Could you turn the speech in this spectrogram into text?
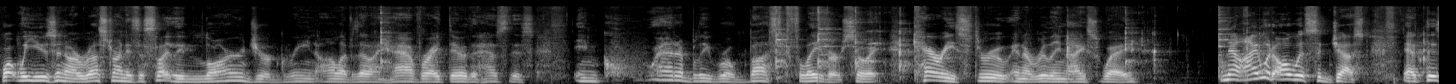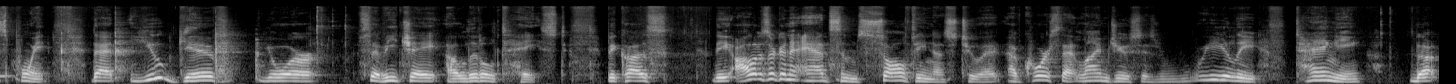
What we use in our restaurant is a slightly larger green olive that I have right there that has this incredibly robust flavor. So it carries through in a really nice way. Now, I would always suggest at this point that you give your ceviche a little taste because the olives are going to add some saltiness to it. Of course, that lime juice is really tangy. The,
